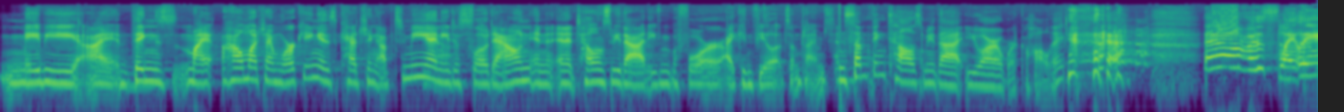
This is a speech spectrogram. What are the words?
maybe I things my how much I'm working is catching up to me. Yeah. I need to slow down and and it tells me that even before I can feel it sometimes. And something tells me that you are a workaholic. Oh, slightly,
